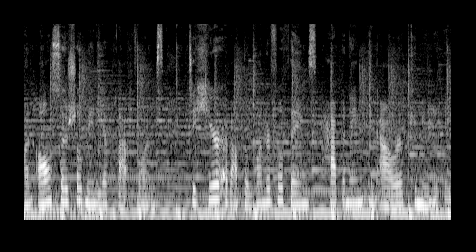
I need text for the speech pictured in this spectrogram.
on all social media platforms to hear about the wonderful things happening in our community.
